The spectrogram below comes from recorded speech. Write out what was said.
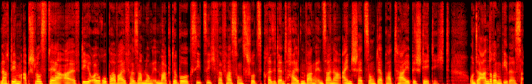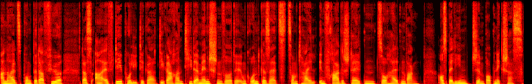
Nach dem Abschluss der AfD-Europawahlversammlung in Magdeburg sieht sich Verfassungsschutzpräsident Haldenwang in seiner Einschätzung der Partei bestätigt. Unter anderem gebe es Anhaltspunkte dafür, dass AfD-Politiker die Garantie der Menschenwürde im Grundgesetz zum Teil in Frage stellten, so Haldenwang. Aus Berlin Jim Bob Nikschas.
